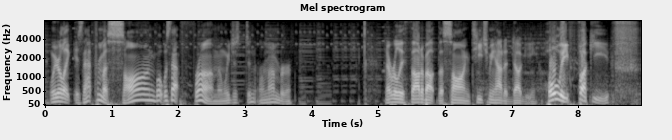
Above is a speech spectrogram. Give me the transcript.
And we were like, is that from a song? What was that from? And we just didn't remember. Never really thought about the song Teach Me How to Dougie. Holy fucky!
